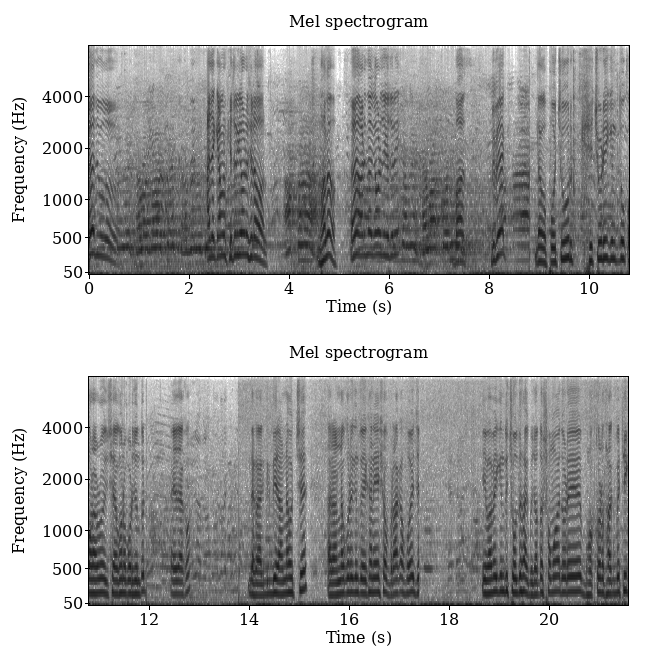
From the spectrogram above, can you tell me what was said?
এ দিব আচ্ছা কেমন খিচুড়ি কেমন সেটা বল। ভালো? অরিন্দর কেমন আছে খিচুড়ি বাস। বিবেক? দেখো প্রচুর খিচুড়ি কিন্তু করা রয়েছে এখনও পর্যন্ত। এই দেখো। দেখো একদিক দিয়ে রান্না হচ্ছে আর রান্না করে কিন্তু এখানে সব রাখা হয়েছে। এভাবেই কিন্তু চলতে থাকবে। যত সময় ধরে ভক্তরা থাকবে ঠিক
